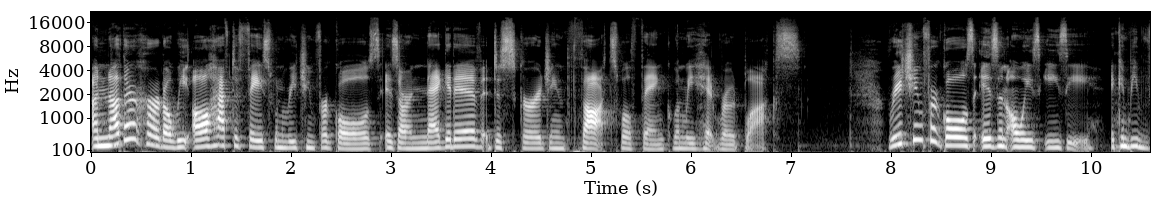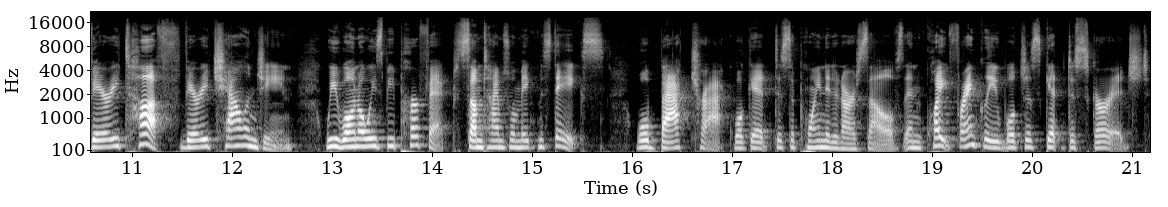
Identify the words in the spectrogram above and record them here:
Another hurdle we all have to face when reaching for goals is our negative, discouraging thoughts we'll think when we hit roadblocks. Reaching for goals isn't always easy. It can be very tough, very challenging. We won't always be perfect. Sometimes we'll make mistakes. We'll backtrack. We'll get disappointed in ourselves. And quite frankly, we'll just get discouraged.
